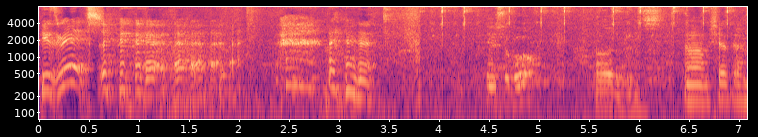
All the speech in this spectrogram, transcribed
He's rich. Yes, go. Oh, oh shukran.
